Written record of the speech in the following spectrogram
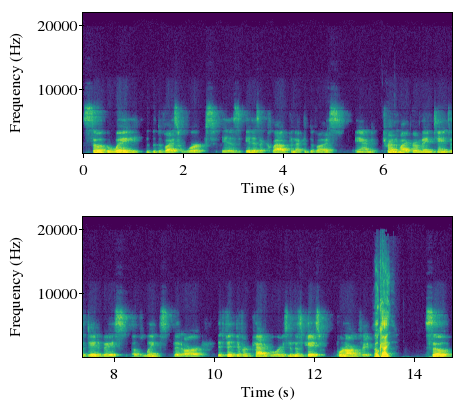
So the way that the device works is it is a cloud connected device and Trend Micro maintains a database of links that are that fit different categories. In this case, pornography. Okay. So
